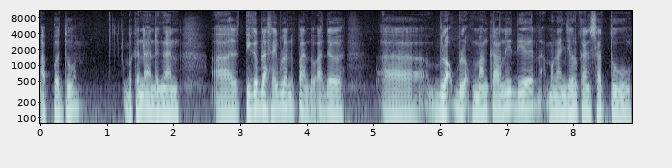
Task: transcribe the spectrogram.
apa tu berkenaan dengan uh, 13 hari bulan depan tu ada uh, blok-blok pembangkang ni dia nak menganjurkan satu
